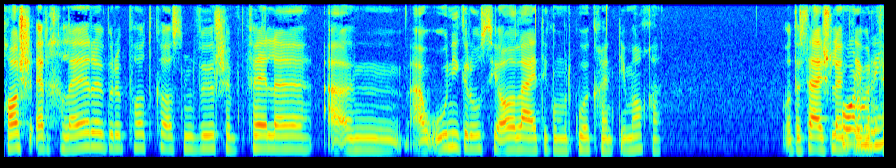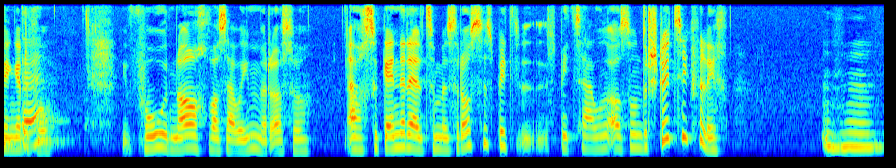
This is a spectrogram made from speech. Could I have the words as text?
kannst erklären über einen Podcast und würdest empfehlen, ähm, auch ohne grosse Anleitung, die man gut könnte machen Oder sagst du, lieber die Finger davon? Vor, nach, was auch immer. Also, einfach so generell, zum ein Ross ein bisschen auch als Unterstützung vielleicht. Mhm.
